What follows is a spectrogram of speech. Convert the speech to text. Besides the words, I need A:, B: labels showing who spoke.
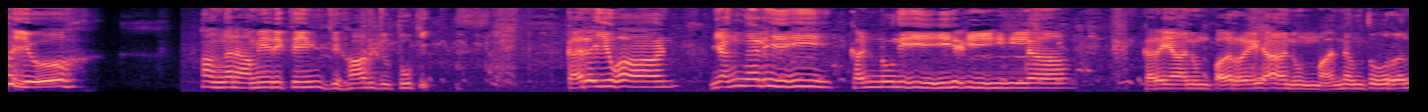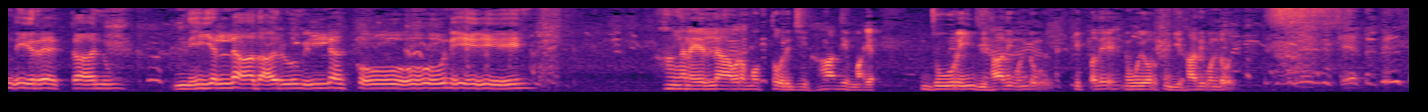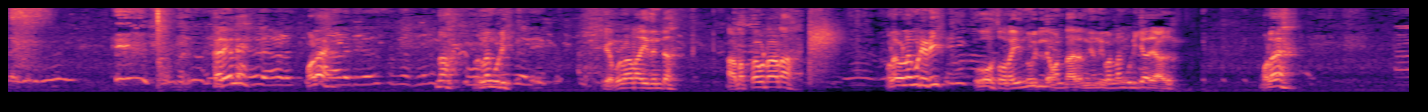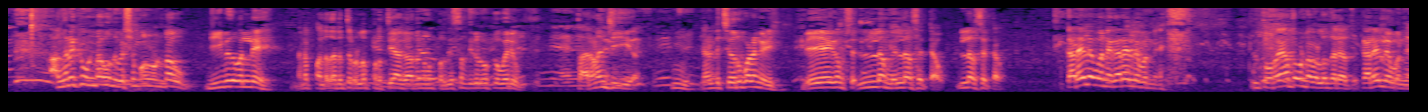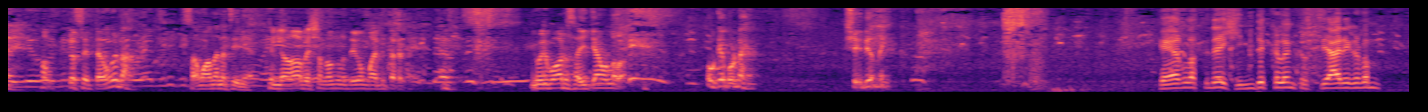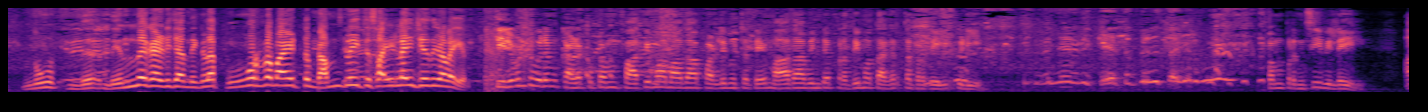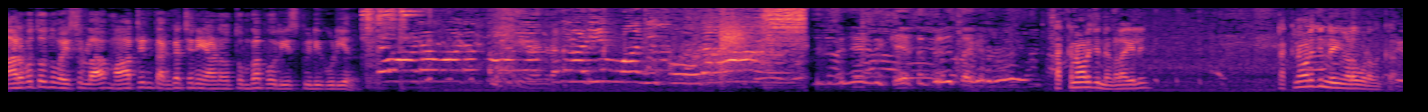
A: അയ്യോ. അങ്ങനെ അമേരിക്കയും ജിഹാദ് തൂക്കി. കരയുവാൻ ഞങ്ങളീ കണ്ണുനീരില്ല. കരയാനും പറയാനും മനം തുറന്നിരക്കാനും നീയല്ലാതാരുമില്ല കോനേ. അങ്ങനെ എല്ലാം അവിടെ മൊത്തം ഒരു ജിഹാദി മയം. ജൂറിയും ജിഹാദി കൊണ്ടുപോയി. ഇപ്പതേ ന്യൂയോർക്കും ജിഹാദി കൊണ്ടുപോയി. കരയല്ലേ? മോളെ. വെള്ളം കുടി. എവിടാടാ ഇതിന്റെ? അടപ്പെവിടാടാ മോളെ വെള്ളം കുടിയടി. ഓ തുറയുന്നുമില്ല. ഉണ്ടായിരുന്നു നീ വെള്ളം കുടിക്കാതെ ആൾ. മോളെ അങ്ങനെയൊക്കെ ഉണ്ടാവും. വിഷമങ്ങൾ ഉണ്ടാവും. ജീവിതമല്ലേ? അങ്ങനെ പലതരത്തിലുള്ള പ്രത്യാഘാതങ്ങളും പ്രതിസന്ധികളും ഒക്കെ വരും. തരണം ചെയ്യുക. രണ്ട് ചെറുപഴം കഴി. വേഗം എല്ലാം എല്ലാം സെറ്റാവും എല്ലാം സെറ്റാവും കരയല്ലേ പൊന്നെ കരയല്ലേ പൊന്നെ? തുറയാത്തോണ്ടാ വെള്ളം തരാത്ത കരയല്ലേ പൊന്നെ? ഒക്കെ സെറ്റ് ആവും കേട്ടാ. സമാധാനത്തിന് എല്ലാ വിഷമങ്ങളും ദൈവം മാറ്റി തരട്ടെ ഈ ഒരുപാട് സഹിക്കാനുള്ളതാ. ഓക്കെ പോട്ടെ. ശരി എന്നേ
B: കേരളത്തിലെ ഹിന്ദുക്കളും ക്രിസ്ത്യാനികളും നിന്ന് കഴിഞ്ഞാൽ നിങ്ങളെ പൂർണമായിട്ടും കംപ്ലീറ്റ് സൈഡ് ലൈൻ ചെയ്ത് കളയും.
C: തിരുവനന്തപുരം കഴക്കൂട്ടം ഫാത്തിമ മാതാ പള്ളിമുറ്റത്തെ മാതാവിന്റെ പ്രതിമ തകർത്ത പ്രതി പിടിയും ഇപ്പം പ്രിൻസി വില്ലയിൽ അറുപത്തൊന്ന് വയസ്സുള്ള മാർട്ടിൻ തങ്കച്ചനെയാണ് തുമ്പ പോലീസ് പിടികൂടിയത്.
D: ടെക്നോളജി ഉണ്ട് നിങ്ങളെ ടെക്നോളജി ഉണ്ട് നിങ്ങളെ കൂടെ നിൽക്കാം.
